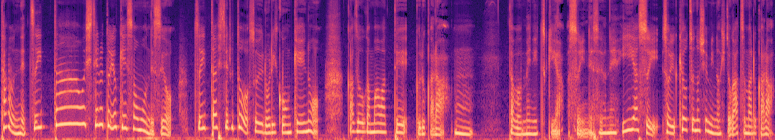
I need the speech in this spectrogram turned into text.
多分ね、ツイッターをしてると余計そう思うんですよ。ツイッターしてるとそういうロリコン系の画像が回ってくるから、うん。多分目につきやすいんですよね。言いやすい、そういう共通の趣味の人が集まるから、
